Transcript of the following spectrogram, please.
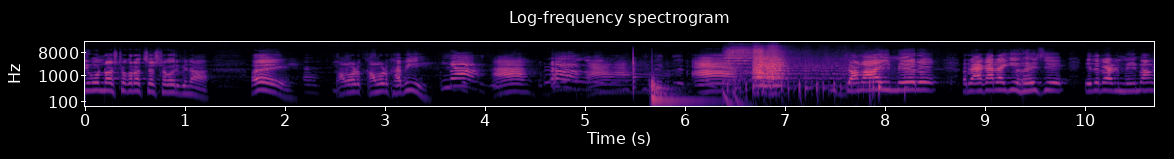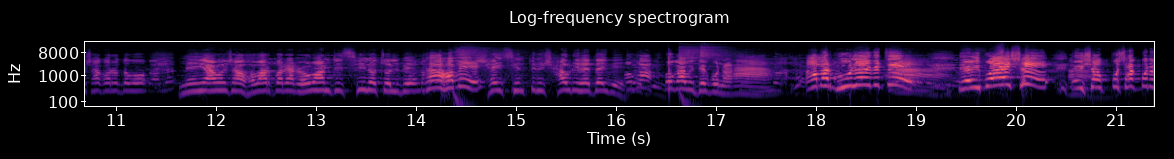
জীবন নষ্ট করার চেষ্টা করবি না। এই কামড় কামড় খাবি? না। আ, আ। জামাই মেয়েরে রাগারাগি হয়েছে এদের আর মীমাংসা করে দেবো। মীমাংসা হওয়ার পরে রোমান্টিক সিনও চলবে। হ্যাঁ হবে। সেই সিন তুমি সাউরি হয়ে দেখবে। ওগা ওগা আমি দেখব না। হ্যাঁ। আমার ভুল হয়ে গেছে। এই বয়সে এই সব পোশাক পরে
